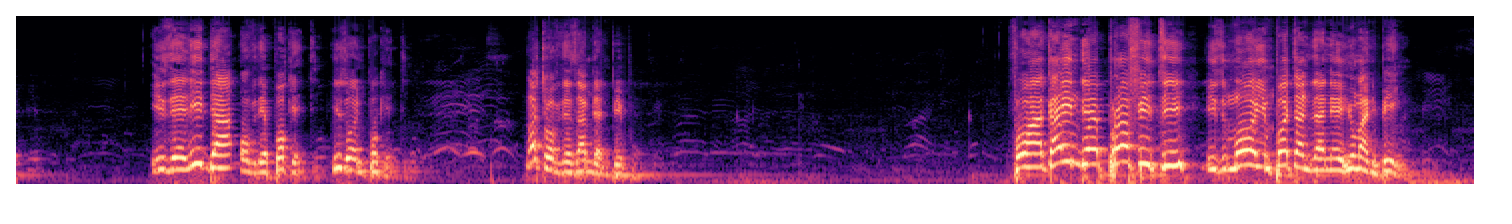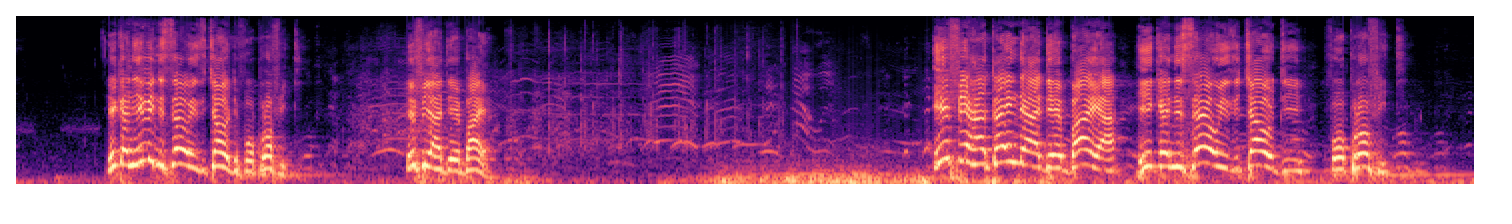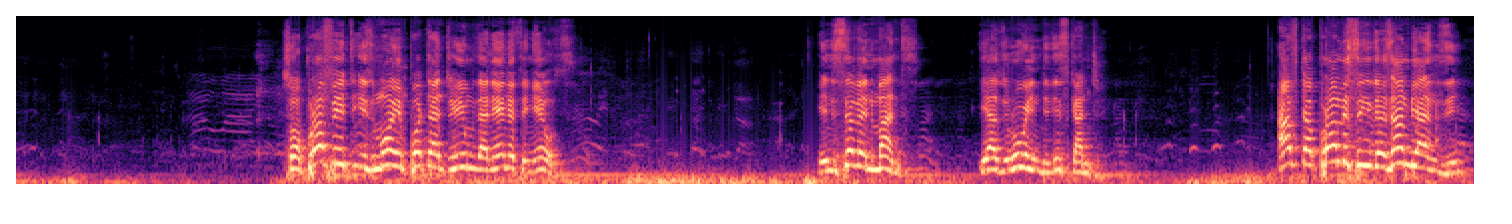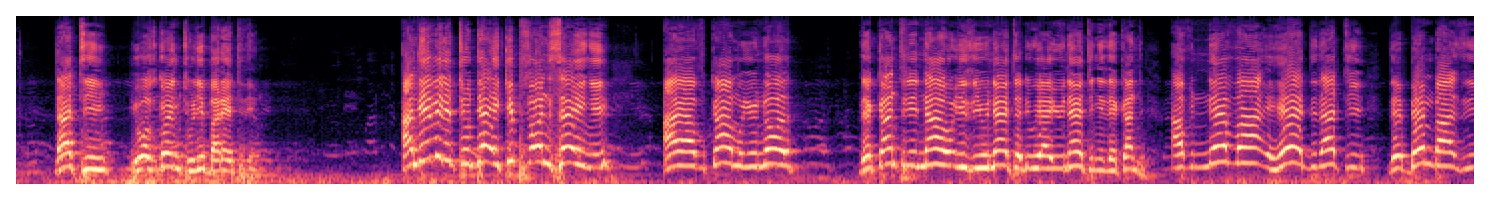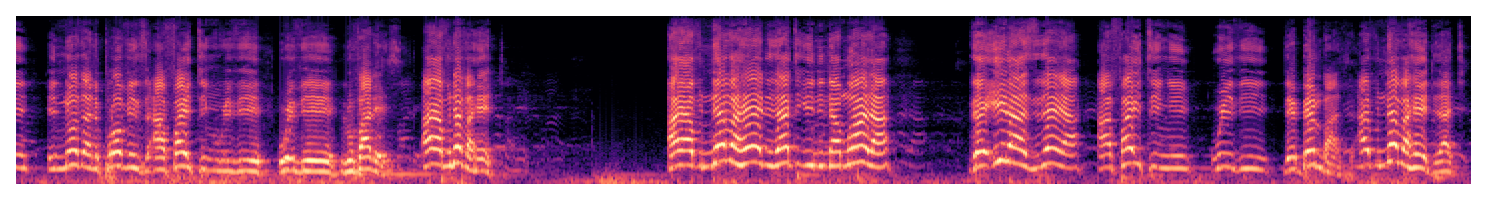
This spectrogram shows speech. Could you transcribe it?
He's a leader of the pocket, his own pocket, not of the Zambian people. For Hakainde, profit is more important than a human being. He can even sell his child for profit if he had a buyer. If Hakainde had a buyer, he can sell his child for profit. So profit is more important to him than anything else. In seven months, he has ruined this country. After promising the Zambians that he, he was going to liberate them. And even today, he keeps on saying, I have come, you know, the country now is united. We are uniting in the country. I've never heard that the, Bembas in northern province are fighting with the, with the Luvales. I have never heard. I have never heard that in Namwala, the Ilas there are fighting with the, the Bembas. I've never heard that.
